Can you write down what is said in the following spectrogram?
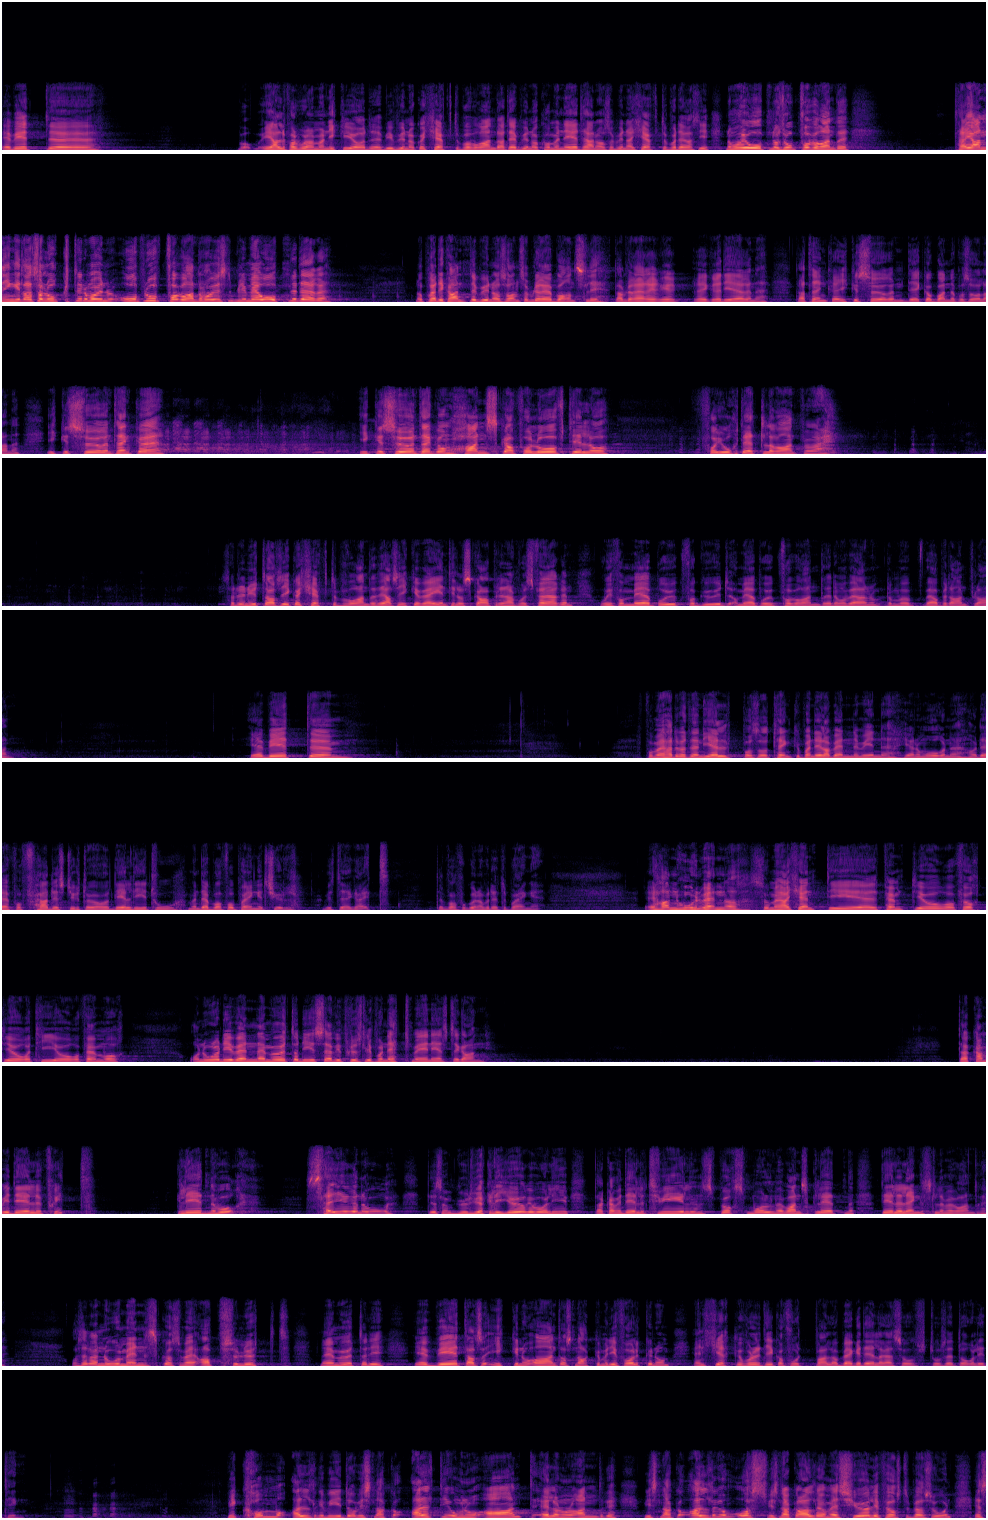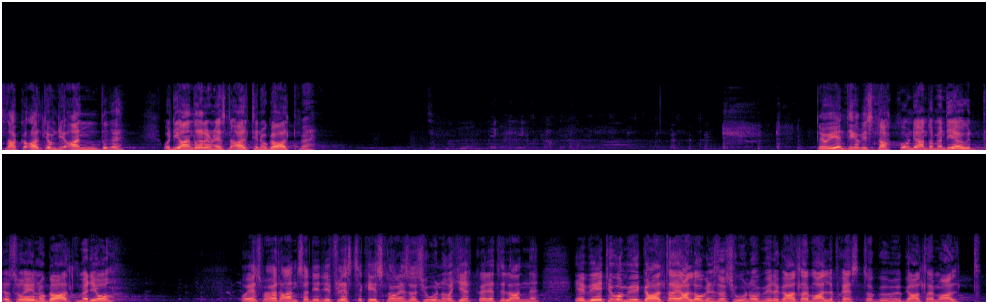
Jeg vet uh, i alle fall hvordan man ikke gjør det. Vi begynner ikke å kjefte på hverandre. at jeg begynner å komme ned her nå, så begynner jeg å kjefte på dere og si nå må vi åpne oss opp for hverandre. Terjan, igjen, det er så lukter. Nå må vi åpne opp for hverandre. Nå må vi bli mer åpne, dere. Når predikantene begynner sånn, så blir jeg barnslig. Da blir jeg regredierende. Da tenker jeg ikke søren, det er ikke å banne på Sørlandet. Ikke søren, tenker jeg. Ikke søren tenker om han skal få lov til å få gjort et eller annet med meg. Så det nytter altså ikke å kjefte på hverandre. Det er altså ikke veien til å skape den atmosfæren hvor vi får mer bruk for Gud og mer bruk for hverandre. Det må være, det må være på et annet plan. Jeg vet eh, For meg har det vært en hjelp å tenke på en del av vennene mine gjennom årene. og Det er forferdelig stygt å dele de i to, men det er bare for poengets skyld. hvis Det er greit. Det er bare for grunn av dette poenget. Jeg har noen venner som jeg har kjent i 50 år, og 40 år, og 10 år og 5 år. Og noen av de vennene jeg møter, de, så er vi plutselig på nett med en eneste gang. Da kan vi dele fritt gledene våre, seirene våre, det som Gud virkelig gjør i vårt liv. Da kan vi dele tvilen, spørsmålene, vanskelighetene, dele lengslene med hverandre. Og så er det noen mennesker som er absolutt når jeg møter dem, Jeg vet altså ikke noe annet å snakke med de folkene om enn kirkepolitikk og fotball, og begge deler er så stort sett dårlige ting. Vi kommer aldri videre. Vi snakker alltid om noe annet eller noen andre. Vi snakker aldri om oss, vi snakker aldri om meg sjøl i første person. Jeg snakker alltid om de andre, og de andre er det nesten alltid noe galt med. Det er jo én ting at vi snakker om de andre, men det er jo så regel noe galt med de òg. Og jeg som har vært ansatt i de fleste kristne organisasjoner og kirker i dette landet, jeg vet jo hvor mye galt det er i alle organisasjoner, hvor mye det er galt det er med alle prester, hvor mye galt det er med alt.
